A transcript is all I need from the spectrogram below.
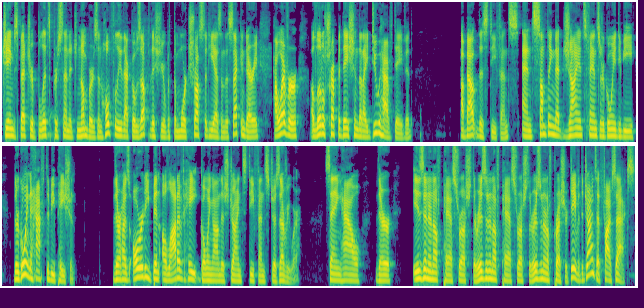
James Bettcher blitz percentage numbers, and hopefully that goes up this year with the more trust that he has in the secondary. However, a little trepidation that I do have, David, about this defense, and something that Giants fans are going to be they're going to have to be patient. There has already been a lot of hate going on this Giants defense just everywhere, saying how there isn't enough pass rush. There isn't enough pass rush. There isn't enough pressure. David, the Giants had five sacks.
